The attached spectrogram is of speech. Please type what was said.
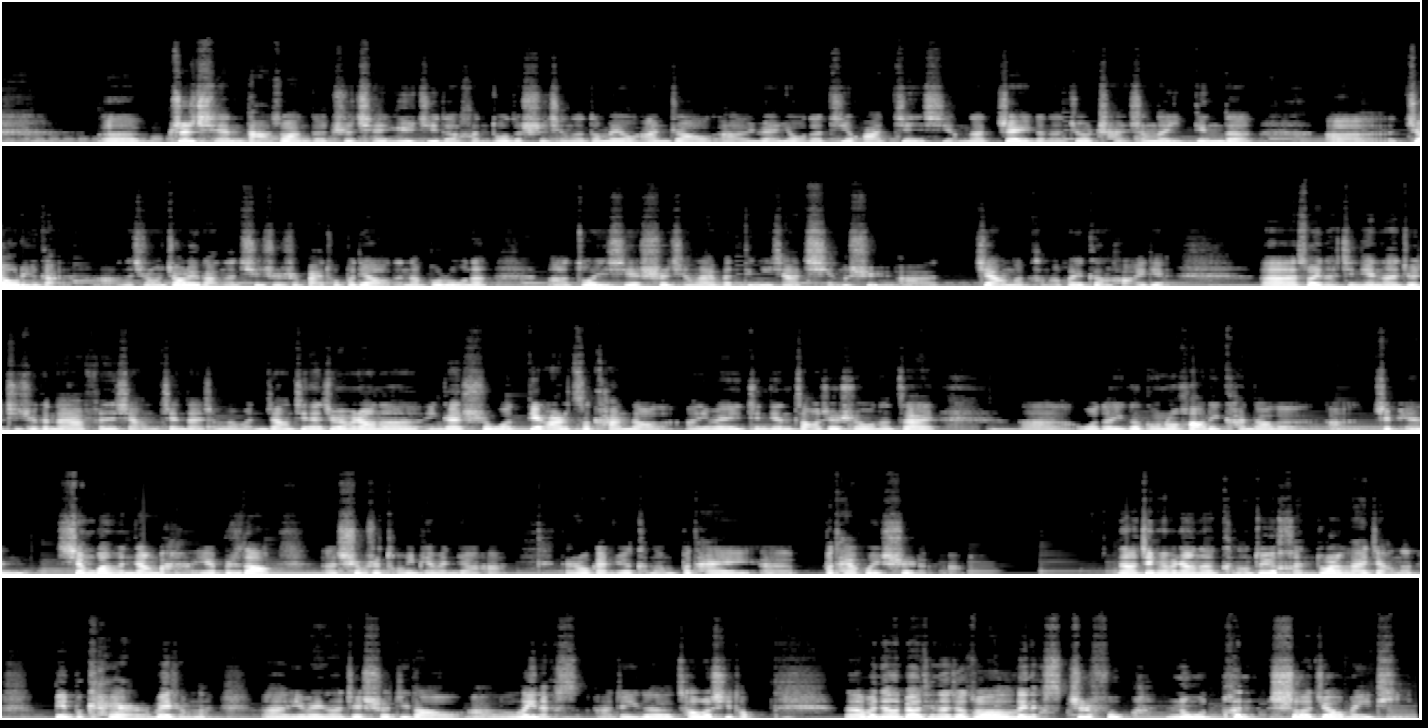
呃，之前打算的、之前预计的很多的事情呢，都没有按照啊原有的计划进行。那这个呢，就产生了一定的呃焦虑感啊。那这种焦虑感呢，其实是摆脱不掉的。那不如呢，呃，做一些事情来稳定一下情绪啊，这样呢可能会更好一点。呃，所以呢，今天呢就继续跟大家分享煎蛋上面的文章。今天这篇文章呢，应该是我第二次看到了啊，因为今天早些时候呢，在啊我的一个公众号里看到了啊这篇相关文章吧，也不知道呃是不是同一篇文章哈，但是我感觉可能不太呃不太会是的啊。那这篇文章呢，可能对于很多人来讲呢，并不 care，为什么呢？呃，因为呢，这涉及到呃 Linux 啊这一个操作系统。那文章的标题呢，叫做 Linux 之父怒喷社交媒体。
